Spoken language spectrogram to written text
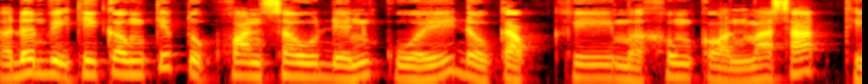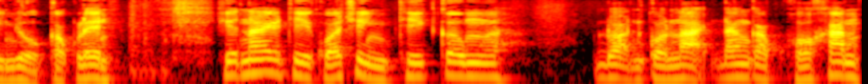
Đơn vị thi công tiếp tục khoan sâu đến cuối đầu cọc, khi mà không còn ma sát thì nhổ cọc lên. Hiện nay thì quá trình thi công đoạn còn lại đang gặp khó khăn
